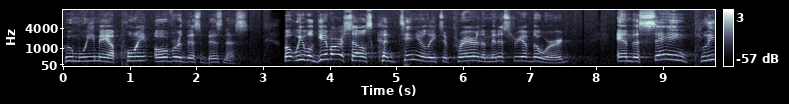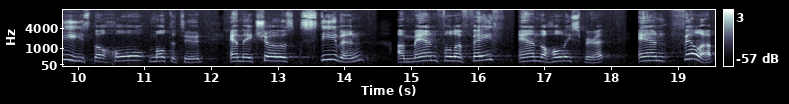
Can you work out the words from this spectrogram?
whom we may appoint over this business. But we will give ourselves continually to prayer and the ministry of the word. And the saying pleased the whole multitude, and they chose Stephen a man full of faith and the Holy Spirit, and Philip,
